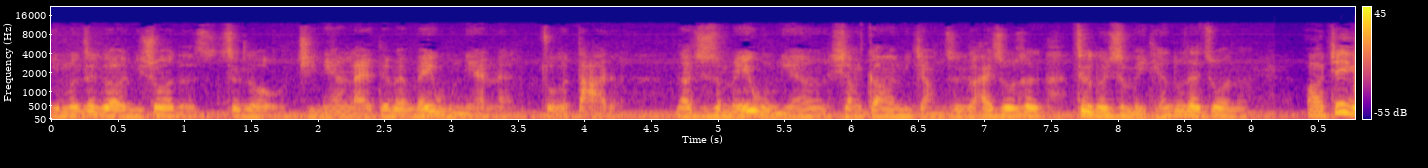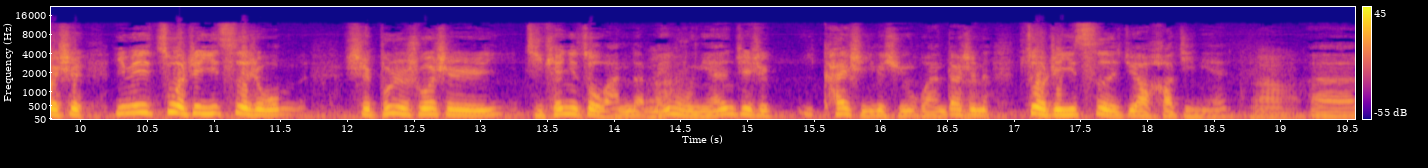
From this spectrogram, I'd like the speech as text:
你们这个你说的这个几年来，对不对？每五年来做个大的，那就是每五年，像刚刚你讲这个，还说这这个东西是每天都在做呢？啊，这个是因为做这一次是我们是不是说是几天就做完的？每五年这是一开始一个循环，但是呢，做这一次就要好几年。啊，呃，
